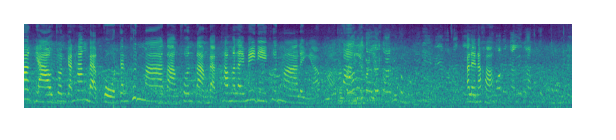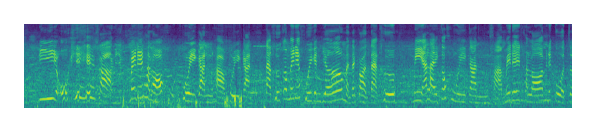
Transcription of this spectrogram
ากยาวจนกระทั่งแบบโกรธกันขึ้นมาต่างคนต่างแบบทำอะไรไม่ดีขึ้นมาอะไรอย่างเงี้ยค่ะการเลือกงานที่ตกลงไม่ดีไหมคะอะไรนะคะว่าเป็นการเลือกงานที่ตกลงไม่ดีไหมดีโอเคค่ะ ไม่ได้ทะเลาะคุยกันค่ะคุยกัน แต่คือก็ไม่ได้คุยกันเยอะเหมือนแต่ก่อนแต่คือ มีอะไรก็คุยกันค่ะ ไม่ได้ทะเลาะไม่ได้โกรธเจ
